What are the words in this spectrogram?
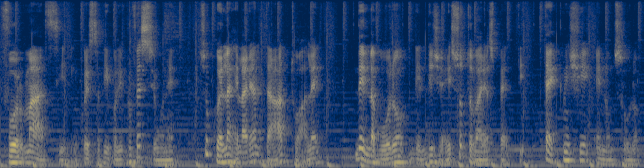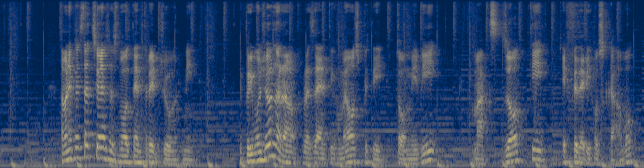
formarsi in questo tipo di professione su quella che è la realtà attuale del lavoro del DJ sotto vari aspetti, tecnici e non solo. La manifestazione si è svolta in tre giorni il primo giorno erano presenti come ospiti Tommy V, Max Zotti e Federico Scavo,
